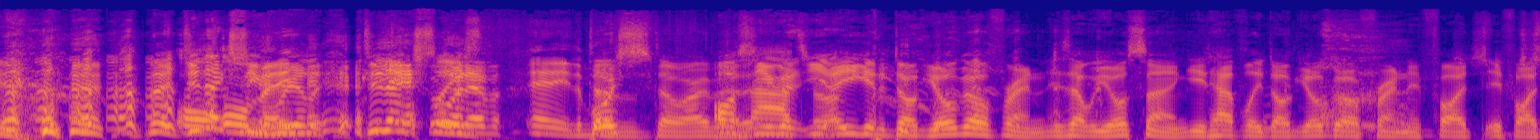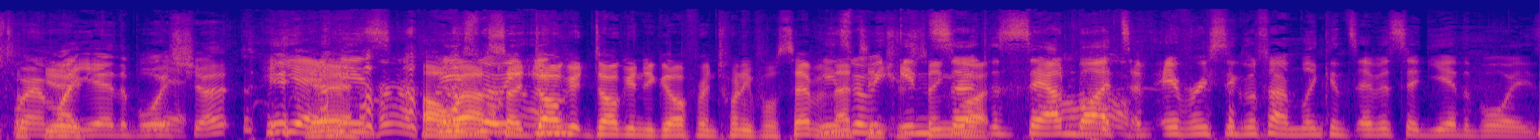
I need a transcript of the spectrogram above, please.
Yeah. no, did Or- or actually me. really, did actually. Any the boys. don't worry Oh, so it. you, Nah, got, it's you, all right. you get a dog your girlfriend? Is that what you're saying? You'd happily dog your girlfriend if I if I Just took wearing you? my yeah the boys shirt. yeah, Yeah. he's, Oh he's wow! where So we dog in- dogging your girlfriend twenty four seven. He's That's where we interesting. insert but- the sound bites oh. of every single time Lincoln's ever said "Yeah, the boys."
